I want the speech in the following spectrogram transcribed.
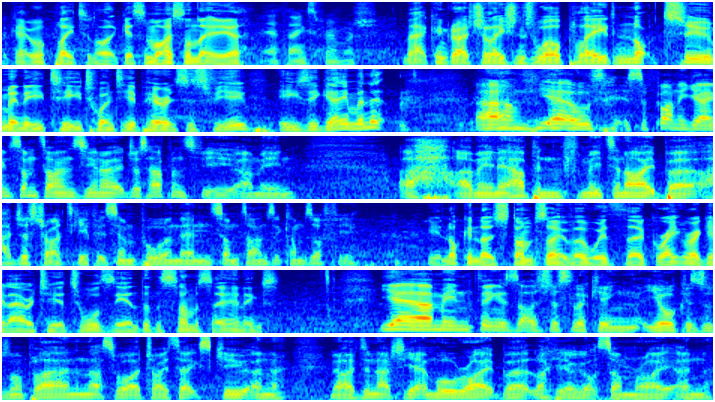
Okay, we'll play tonight. Get some ice on that ear. Yeah, thanks very much. Matt, congratulations. Well played. Not too many T20 appearances for you. Easy game, isn't it? Um, yeah, it was, it's a funny game. Sometimes, you know, it just happens for you. I mean, uh, I mean, it happened for me tonight, but I just tried to keep it simple, and then sometimes it comes off for you. You're knocking those stumps over with uh, great regularity towards the end of the Somerset innings. Yeah, I mean, thing is, I was just looking. Yorkers was my plan, and that's what I tried to execute. And you know, I didn't actually get them all right, but luckily I got some right. And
